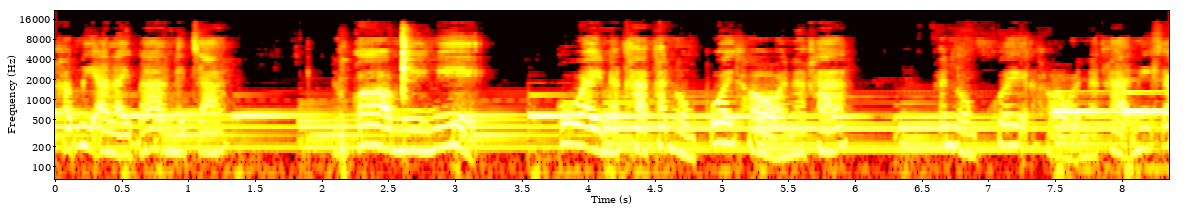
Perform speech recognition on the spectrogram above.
เขามีอะไรบ้างนะจ๊ะแล้วก็มีนี่กล้วยนะคะ ขนมกล้วยห่อนะคะ ขนมกล้วยห่อนะคะ นี่ก็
